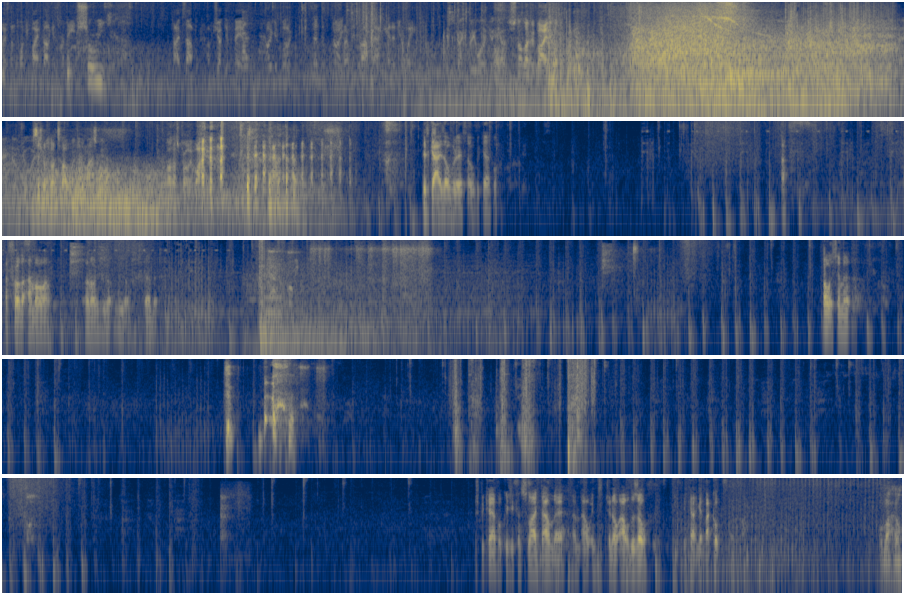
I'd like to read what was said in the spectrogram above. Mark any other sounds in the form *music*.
Less than 25 targets remain. Sorry. Time's up. Objective failed. Target marked. Send the strike. Friendly drop back headed your way. This is Striker 3-1, good copy. Just not let me buy anyone. Tag, no joy. It says you only got 1200 on my screen. Oh, that's probably why. *laughs* *laughs* This guy's over there, so be careful. I'd throw the ammo out. Oh no, you got, you got a fair bit. Oh, it's a minute. Be careful because you can slide down there and out in, you know, out of the zone. You can't get back up. Up that hill.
